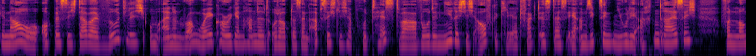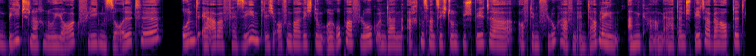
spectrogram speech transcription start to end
Genau, ob es sich dabei wirklich um einen Wrong Way Corrigan handelt oder ob das ein absichtlicher Protest war, wurde nie richtig aufgeklärt. Fakt ist, dass er am 17. Juli 38 von Long Beach nach New York fliegen sollte und er aber versehentlich offenbar Richtung Europa flog und dann 28 Stunden später auf dem Flughafen in Dublin ankam. Er hat dann später behauptet,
